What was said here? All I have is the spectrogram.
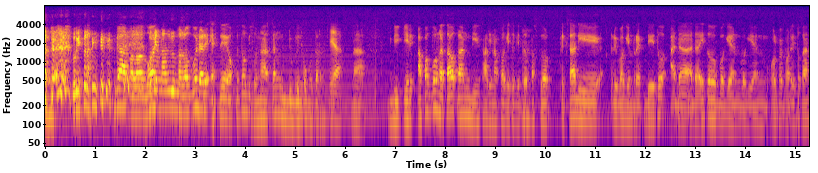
Bokep nanggung. Enggak, kalau gua Bokep nanggung. kalau gua dari SD waktu itu habis sunat kan dibeliin komputer. Iya. Nah, dikiri apa gua nggak tahu kan disalin apa gitu-gitu. Hmm. Pas gua periksa di di bagian drive D itu ada ada itu bagian-bagian wallpaper itu kan.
